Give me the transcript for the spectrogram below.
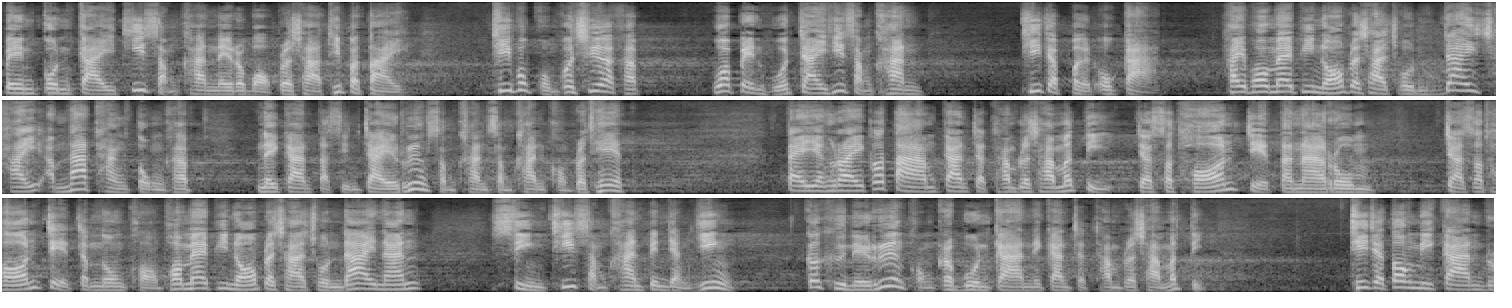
เป็นนกลไกที่สำคัญในระบอบประชาธิปไตย ที่พวกผมก็เชื่อครับ ว่าเป็นหัวใจที่สำคัญที่จะเปิดโอกาส ให้พ่อแม่พี่น้องประชาชนได้ใช้อำนาจทางตรงครับ ในการตัดสินใจเรื่องสำคัญสำคัญของประเทศ แต่อย่างไรก็ตามการจัดทำประชามติจะสะท้อนเจตนารมณ์จะสะท้อนเจตจำนงของพ่อแม่พี่น้องประชาชนได้นั้น สิ่งที่สำคัญเป็นอย่างยิ่ง ก็คือในเรื่องของกระบวนการในการจัดทำประชามติ ที่จะต้องมีการร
